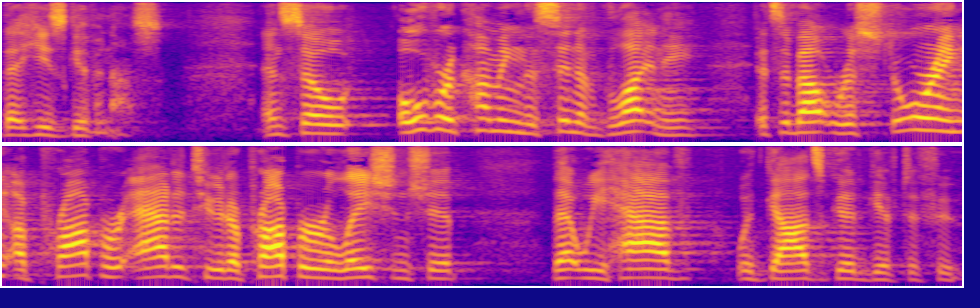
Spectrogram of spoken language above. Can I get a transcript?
that He's given us. And so, overcoming the sin of gluttony it's about restoring a proper attitude, a proper relationship that we have with God's good gift of food.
